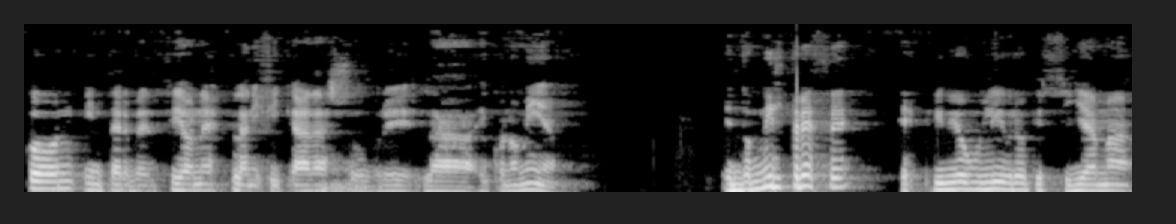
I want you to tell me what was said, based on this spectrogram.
con intervenciones planificadas sobre la economía. En 2013 escribió un libro que se llama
